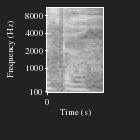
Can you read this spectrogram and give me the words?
let's go.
